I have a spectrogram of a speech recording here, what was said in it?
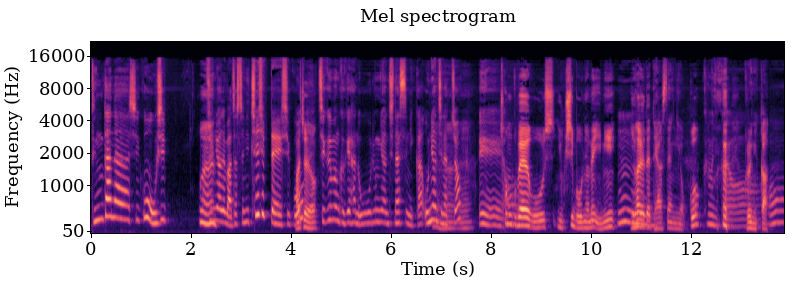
등단하시고 50주년을 네, 맞았으니 70대시고 맞아요. 지금은 그게 한 5, 6년 지났으니까 5년 지났죠? 네, 네. 예, 예. 1965년에 이미 음, 이화여대 음. 대학생이었고 그러니까요. 그러니까. 어,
